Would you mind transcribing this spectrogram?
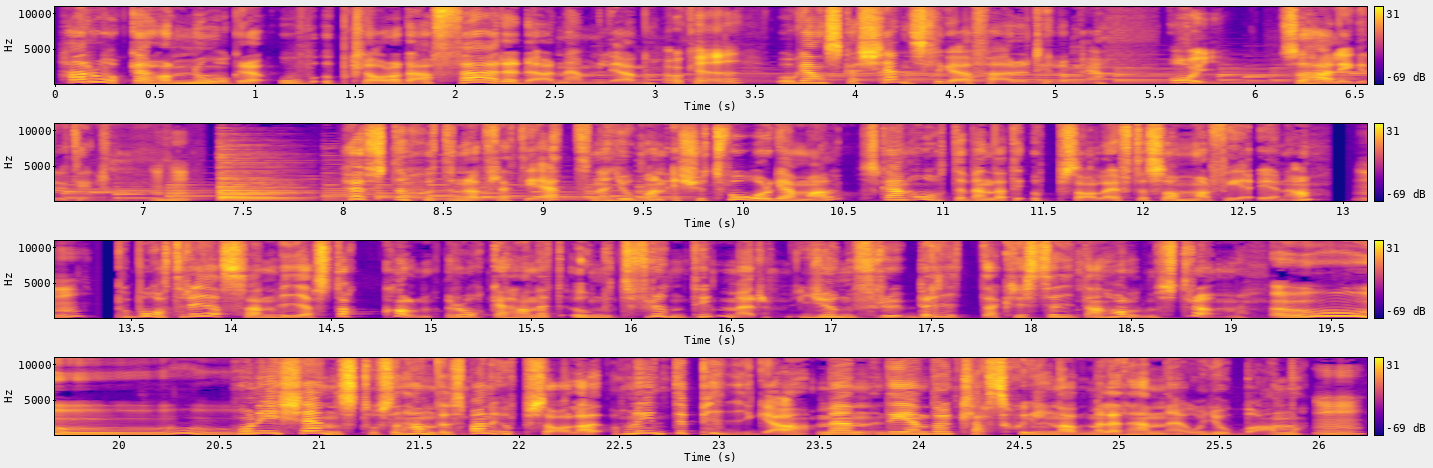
Han råkar ha några ouppklarade affärer där nämligen, Okej. och ganska känsliga affärer till och med. Oj. Så här ligger det till. Mhm. Hösten 1731, när Johan är 22 år gammal, ska han återvända till Uppsala efter sommarferierna. Mm. På båtresan via Stockholm råkar han ett ungt fruntimmer, jungfru Brita Kristina Holmström. Oh. Hon är i tjänst hos en handelsman i Uppsala. Hon är inte piga, men det är ändå en klasskillnad mellan henne och Johan. Mm.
